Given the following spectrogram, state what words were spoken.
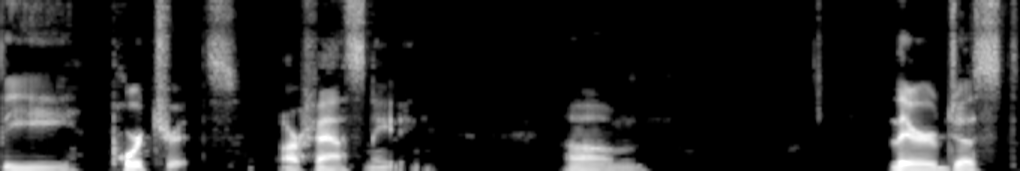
the portraits are fascinating. Um, they're just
